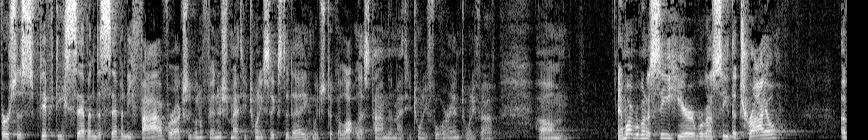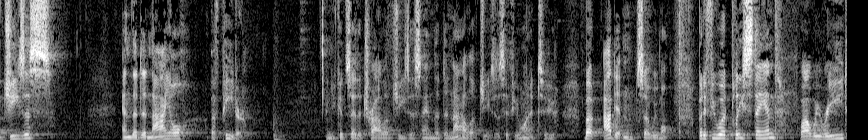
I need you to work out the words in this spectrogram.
verses 57 to 75. We're actually going to finish Matthew 26 today, which took a lot less time than Matthew 24 and 25. Um, and what we're going to see here, we're going to see the trial of Jesus and the denial of Peter. And you could say the trial of Jesus and the denial of Jesus if you wanted to. But I didn't, so we won't. But if you would, please stand while we read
